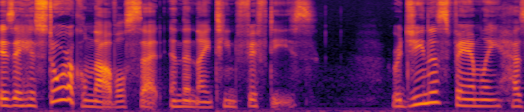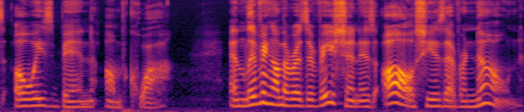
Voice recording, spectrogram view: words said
is a historical novel set in the 1950s. Regina's family has always been Umpqua and living on the reservation is all she has ever known.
